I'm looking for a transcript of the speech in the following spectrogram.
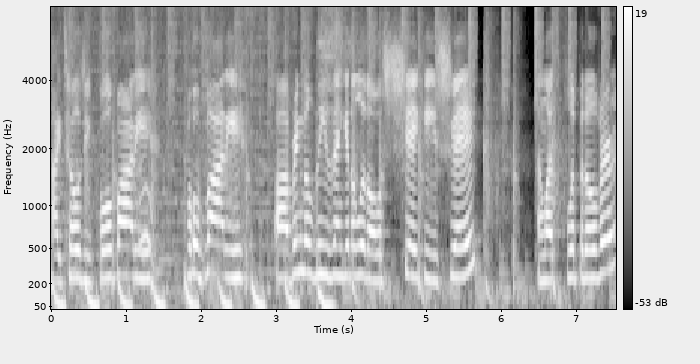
I told you, full body, full body. Uh, bring those knees in, get a little shaky shake. And let's flip it over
